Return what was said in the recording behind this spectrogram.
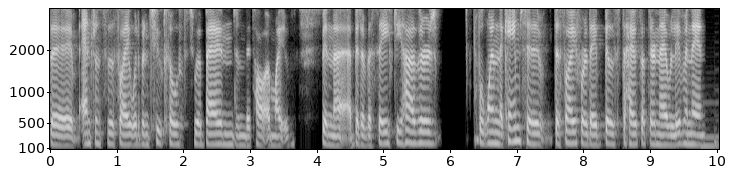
the entrance to the site would have been too close to a bend and they thought it might have been a, a bit of a safety hazard. But when it came to the site where they built the house that they're now living in,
